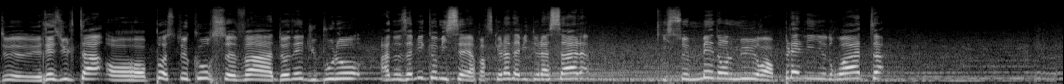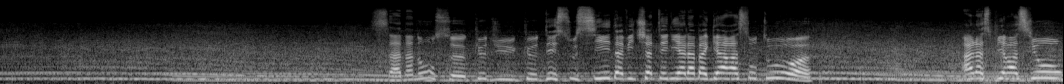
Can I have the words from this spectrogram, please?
de résultats en post-course va donner du boulot à nos amis commissaires. Parce que là, David de la salle, qui se met dans le mur en pleine ligne droite. Ça n'annonce que, que des soucis. David Châtaignier à la bagarre à son tour. À l'aspiration.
